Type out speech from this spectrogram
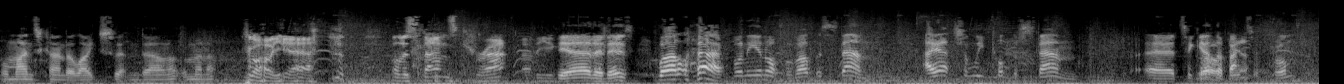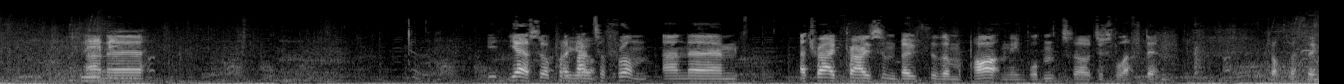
Well, mine's kinda like sitting down at the minute. Oh yeah. Well, the stand's crap. You Yeah, that? it is. Well, funny enough about the stand, I actually put the stand uh, together Oh, back yeah. to front, and uh, yeah, so I put it back go. to front, and um, I tried pricing both of them apart, and he wouldn't, so I just left it and dropped the thing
